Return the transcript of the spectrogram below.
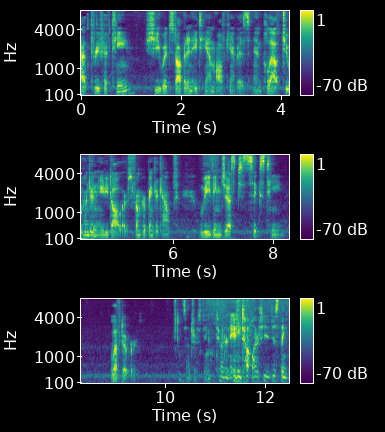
At 3:15, she would stop at an ATM off campus and pull out $280 from her bank account, leaving just 16 left over. That's interesting. Two hundred eighty dollars. You just think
